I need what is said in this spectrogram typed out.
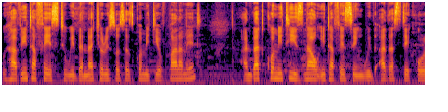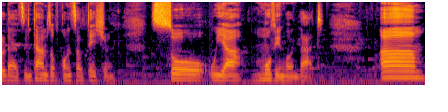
We have interfaced with the Natural Resources Committee of Parliament and that committee is now interfacing with other stakeholders in terms of consultation. So we are moving on that. Um,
